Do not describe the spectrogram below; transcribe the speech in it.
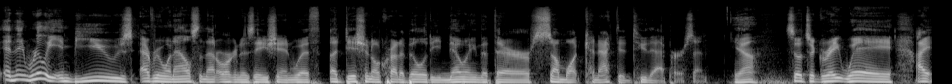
and it really imbues everyone else in that organization with additional credibility, knowing that they're somewhat connected to that person. Yeah. So it's a great way. I,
